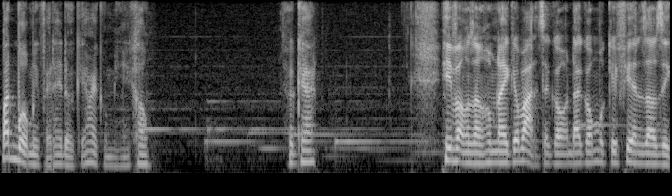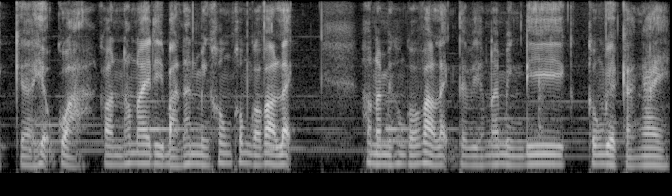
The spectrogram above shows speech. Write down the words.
bắt buộc mình phải thay đổi kế hoạch của mình hay không. Ok. Hy vọng rằng hôm nay các bạn sẽ có, đã có một cái phiên giao dịch à, hiệu quả. Còn hôm nay thì bản thân mình không không có vào lệnh hôm nay mình không có vào lệnh tại vì hôm nay mình đi công việc cả ngày.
